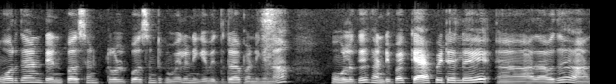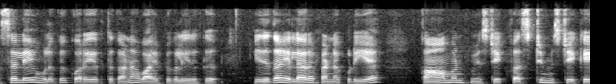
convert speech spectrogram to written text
more than ten percent twelve பர்சன்ட்டுக்கு மேலே நீங்கள் வித்ட்ரா பண்ணிங்கன்னா உங்களுக்கு கண்டிப்பாக கேபிட்டலே அதாவது அசலே உங்களுக்கு குறையறதுக்கான வாய்ப்புகள் இருக்குது இதுதான் எல்லாரும் பண்ணக்கூடிய காமன் மிஸ்டேக் ஃபஸ்ட்டு மிஸ்டேக்கே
